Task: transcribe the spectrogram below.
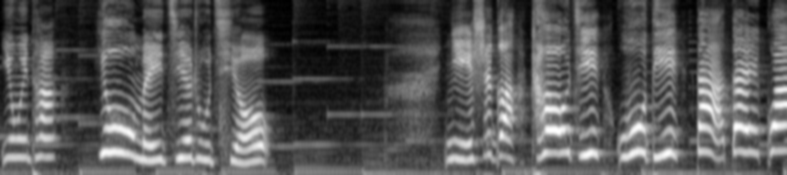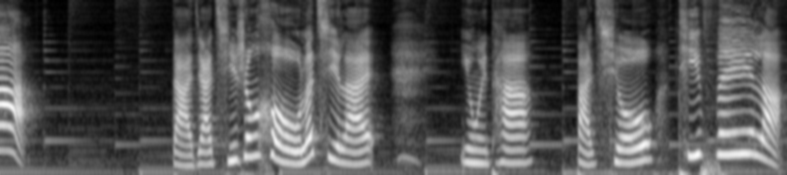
因为他又没接住球，你是个超级无敌大呆瓜！大家齐声吼了起来，因为他把球踢飞了。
